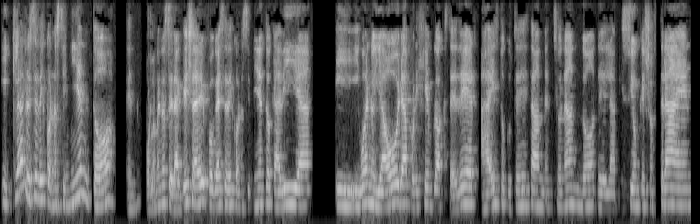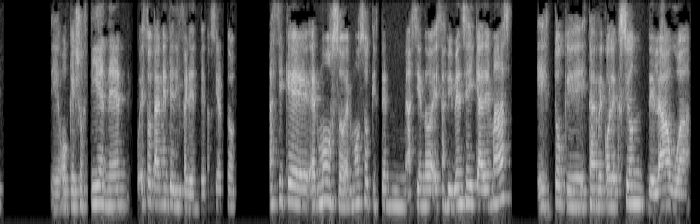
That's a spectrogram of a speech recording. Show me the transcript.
y claro, ese desconocimiento, por lo menos en aquella época, ese desconocimiento que había, y, bueno, y ahora, por ejemplo, acceder a esto que ustedes estaban mencionando, de la misión que ellos traen eh, o que ellos tienen, es totalmente diferente, ¿no es cierto? Así que hermoso, hermoso que estén haciendo esas vivencias y que además esto que esta recolección del agua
